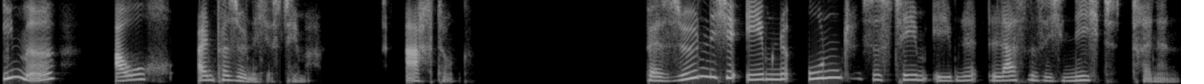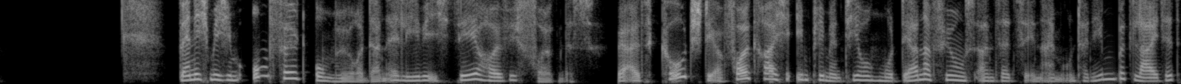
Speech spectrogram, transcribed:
immer auch ein persönliches Thema. Achtung! Persönliche Ebene und Systemebene lassen sich nicht trennen. Wenn ich mich im Umfeld umhöre, dann erlebe ich sehr häufig Folgendes. Wer als Coach die erfolgreiche Implementierung moderner Führungsansätze in einem Unternehmen begleitet,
